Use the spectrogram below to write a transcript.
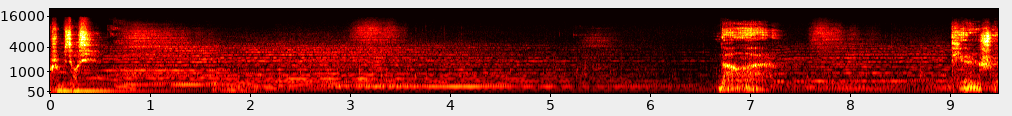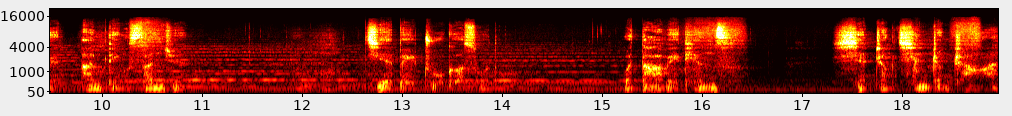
有什么消息？南岸天水安定三郡皆被诸葛所夺，我大魏天子现正亲征长安。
